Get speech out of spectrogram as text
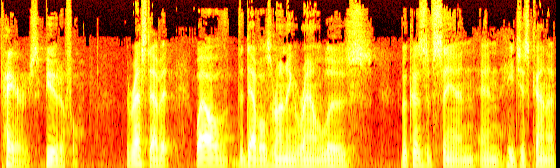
pairs, beautiful. The rest of it, well, the devil's running around loose because of sin, and he just kind of,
